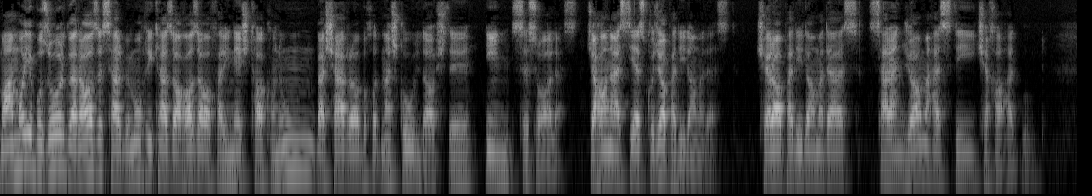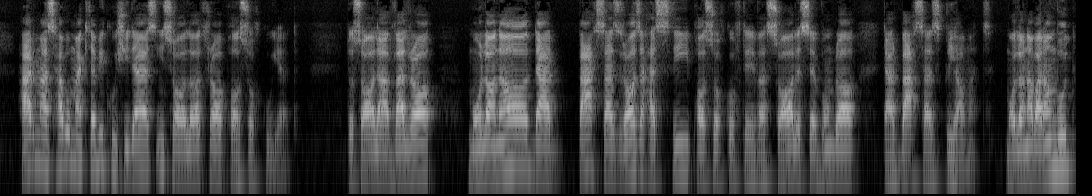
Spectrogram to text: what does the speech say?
معمای بزرگ و راز سر به مهری که از آغاز آفرینش تا کنون بشر را به خود مشغول داشته این سه سوال است. جهان هستی از کجا پدید آمده است؟ چرا پدید آمده است؟ سرانجام هستی چه خواهد بود؟ هر مذهب و مکتبی کوشیده است این سوالات را پاسخ گوید. دو سوال اول را مولانا در بحث از راز هستی پاسخ گفته و سوال سوم را در بحث از قیامت. مولانا بران بود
